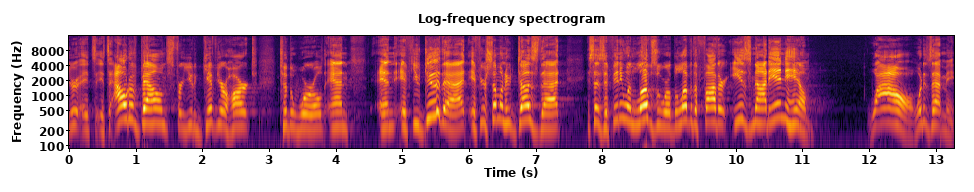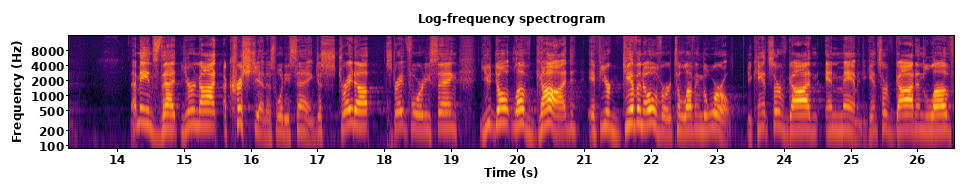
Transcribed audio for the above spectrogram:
You're, it's, it's out of bounds for you to give your heart to the world. And, and if you do that, if you're someone who does that, it says, if anyone loves the world, the love of the Father is not in him. Wow, what does that mean? That means that you're not a Christian, is what he's saying. Just straight up, straightforward, he's saying you don't love God if you're given over to loving the world. You can't serve God and mammon. You can't serve God and love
